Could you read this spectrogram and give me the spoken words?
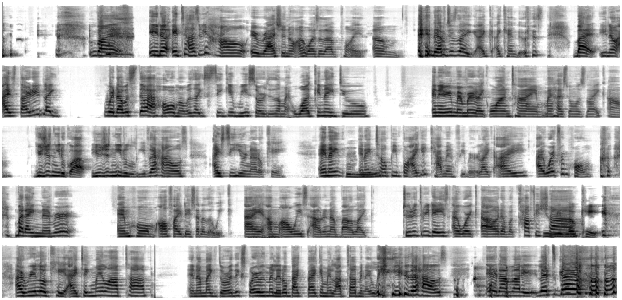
but you know, it tells me how irrational I was at that point. Um, and I'm just like, I, I can't do this. But, you know, I started like when I was still at home, I was like seeking resources. I'm like, what can I do? And I remember like one time my husband was like, um, you just need to go out. You just need to leave the house. I see you're not okay. And I mm-hmm. and I mm-hmm. tell people I get cabin fever. Like I I work from home, but I never am home all five days out of the week. I am always out and about like two to three days. I work out of a coffee shop. You relocate. I relocate. I take my laptop and I'm like Dora the Explorer with my little backpack and my laptop and I leave the house and I'm like, let's go.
